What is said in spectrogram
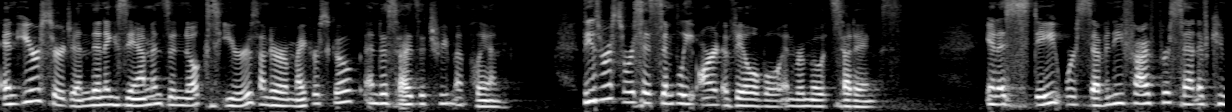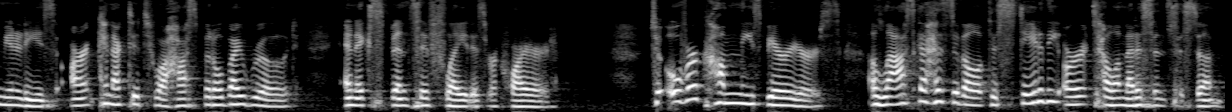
An ear surgeon then examines Anook's ears under a microscope and decides a treatment plan. These resources simply aren't available in remote settings in a state where 75% of communities aren't connected to a hospital by road, an expensive flight is required. To overcome these barriers, Alaska has developed a state of the art telemedicine system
